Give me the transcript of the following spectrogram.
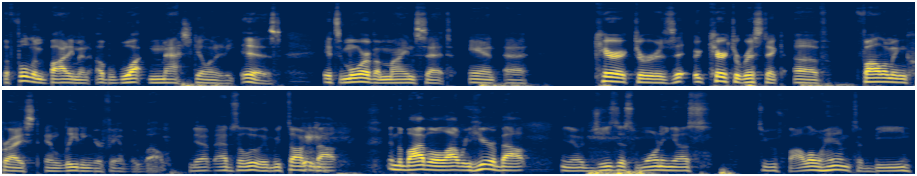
the full embodiment of what masculinity is. It's more of a mindset and a characteristic of following Christ and leading your family well. Yep, absolutely. We talk about in the Bible a lot. We hear about you know Jesus wanting us to follow Him, to be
